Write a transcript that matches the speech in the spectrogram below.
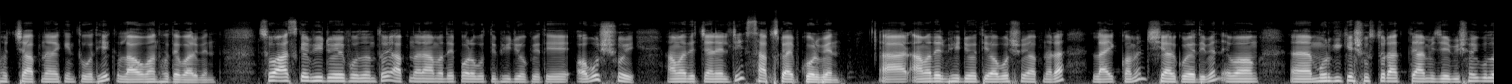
হচ্ছে আপনারা কিন্তু অধিক লাভবান হতে পারবেন। সো আজকের ভিডিও এই পর্যন্তই। আপনারা আমাদের পরবর্তী ভিডিও পেতে অবশ্যই আমাদের চ্যানেলটি সাবস্ক্রাইব করবেন। আর আমাদের ভিডিওটি অবশ্যই আপনারা লাইক কমেন্ট শেয়ার করে দিবেন এবং মুরগিকে সুস্থ রাখতে আমি যে বিষয়গুলো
